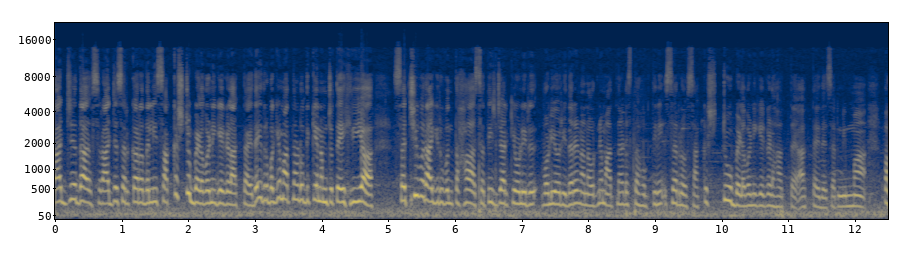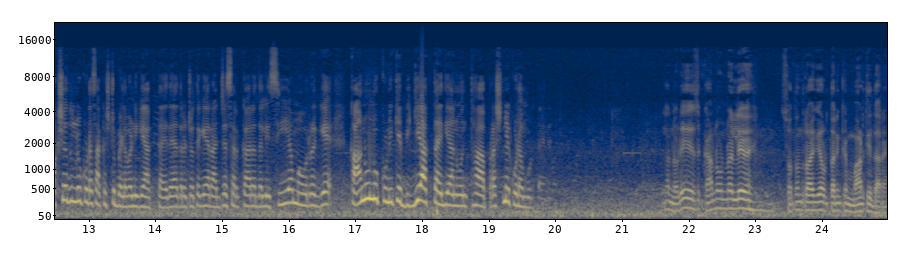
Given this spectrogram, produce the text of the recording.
ರಾಜ್ಯದ ರಾಜ್ಯ ಸರ್ಕಾರದಲ್ಲಿ ಸಾಕಷ್ಟು ಬೆಳವಣಿಗೆಗಳಾಗ್ತಾ ಇದೆ. ಇದ್ರ ಬಗ್ಗೆ ಮಾತನಾಡೋದಕ್ಕೆ ನಮ್ಮ ಜೊತೆ ಹಿರಿಯ ಸಚಿವರಾಗಿರುವಂತಹ ಸತೀಶ್ ಜಾರಕಿಹೊಳಿ ಒಳಿಯವರಿದ್ದಾರೆ ನಾನು ಅವ್ರನ್ನೇ ಮಾತನಾಡಿಸ್ತಾ ಹೋಗ್ತೀನಿ. ಸರ್, ಸಾಕಷ್ಟು ಬೆಳವಣಿಗೆಗಳು ಆಗ್ತಾ ಆಗ್ತಾ ಇದೆ ಸರ್. ನಿಮ್ಮ ಪಕ್ಷದಲ್ಲೂ ಕೂಡ ಸಾಕಷ್ಟು ಬೆಳವಣಿಗೆ ಆಗ್ತಾ ಇದೆ. ಅದರ ಜೊತೆಗೆ ರಾಜ್ಯ ಸರ್ಕಾರದಲ್ಲಿ ಸಿ ಎಂ ಅವರಿಗೆ ಕಾನೂನು ಕುಣಿಕೆ ಬಿಗಿ ಆಗ್ತಾ ಇದೆಯಾ ಅನ್ನುವಂತಹ ಪ್ರಶ್ನೆ ಕೂಡ ಮೂಡ್ತಾ ಇದೆ. ನೋಡಿ ಕಾನೂನಲ್ಲಿ ಸ್ವತಂತ್ರವಾಗಿ ಅವ್ರು ತನಿಖೆ ಮಾಡ್ತಿದ್ದಾರೆ.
